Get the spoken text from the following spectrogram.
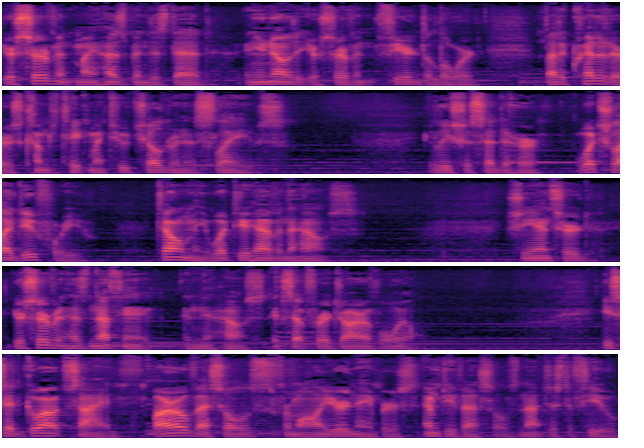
Your servant, my husband, is dead, and you know that your servant feared the Lord, but a creditor has come to take my two children as slaves. Elisha said to her, What shall I do for you? Tell me, what do you have in the house? She answered, Your servant has nothing in the house except for a jar of oil. He said, Go outside, borrow vessels from all your neighbors, empty vessels, not just a few.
